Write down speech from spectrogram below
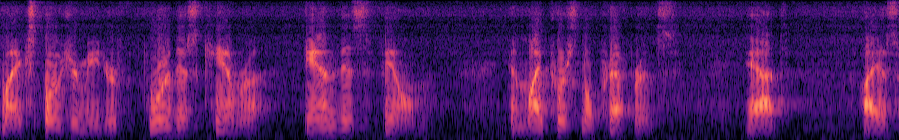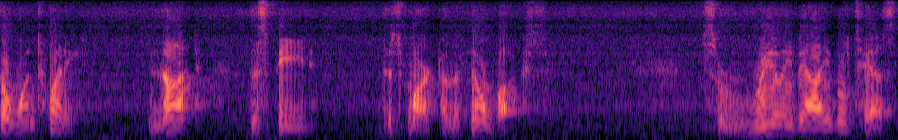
my exposure meter for this camera and this film and my personal preference at ISO 120, not the speed that's marked on the film box. It's a really valuable test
